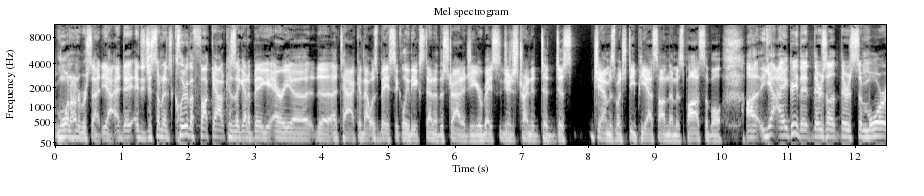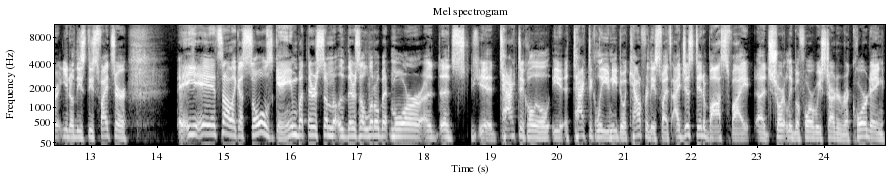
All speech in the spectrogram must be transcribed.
100%. Yeah, it, it's just sometimes clear the fuck out because they got a big area attack, and that was basically the extent of the strategy. You're basically you're just trying to, to just jam as much DPS on them as possible. Uh, yeah, I agree that there's a there's some more. You know, these these fights are. It's not like a Souls game, but there's some. There's a little bit more uh, uh, tactical. uh, Tactically, you need to account for these fights. I just did a boss fight uh, shortly before we started recording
